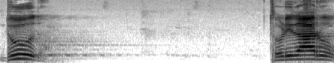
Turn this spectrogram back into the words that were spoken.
दूध. थोडी दारू.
